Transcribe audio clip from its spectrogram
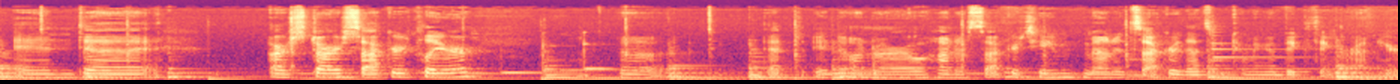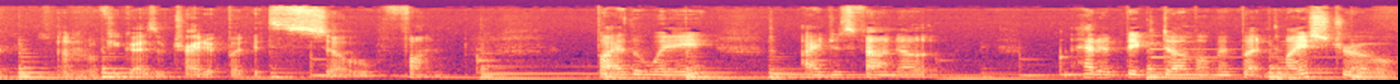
and uh, our star soccer player uh, at, in, on our Ohana soccer team, mounted soccer. That's becoming a big thing around here. I don't know if you guys have tried it, but it's so fun. By the way, I just found out, had a big duh moment, but Maestro,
